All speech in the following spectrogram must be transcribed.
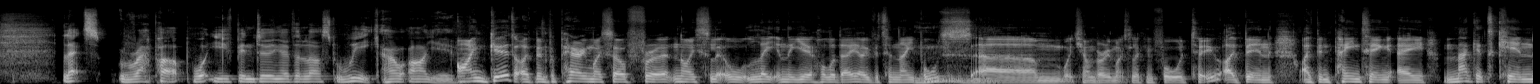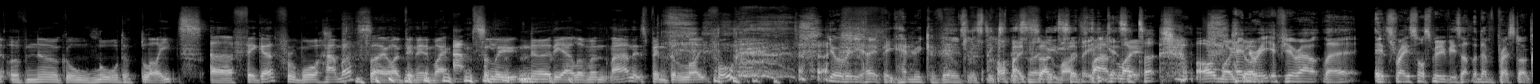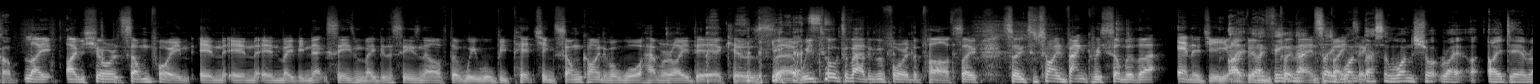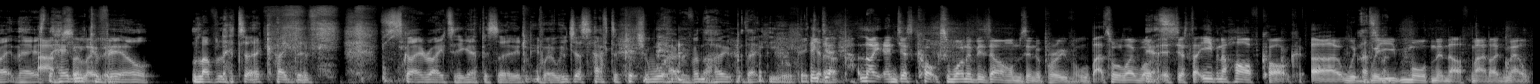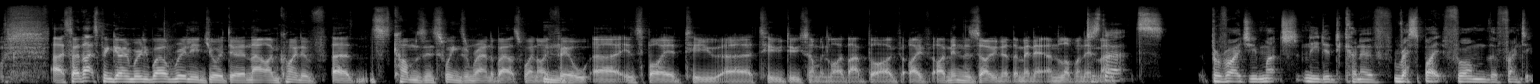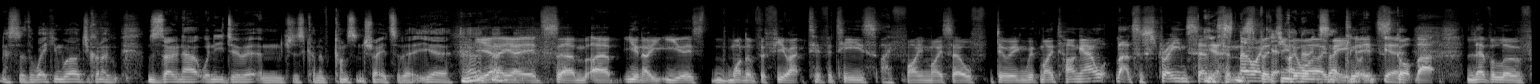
let's wrap up what you've been doing over the last week. How are you? I'm good. I've been preparing myself for a nice little late in the year holiday over to Naples, um, which I'm very much looking forward to. I've been I've been painting a Maggotkin of Nurgle, Lord of Blights uh, figure from Warhammer. So I've been in my absolute nerdy element, man. It's been delightful. You're really hoping Henry Cavill's listening to Oh, this, so aren't so much, that man, he gets like- a touch. oh my God. Henry, if you're out there, it's racehorse movies at theneverpress.com. like I'm sure at some point in in in maybe next season, maybe the season after, we will be pitching some kind of a Warhammer idea because uh, Yes. we've talked about it before in the past. So so to try and vanquish some of that energy, I've been putting that into a, one, that's a one shot right idea right there. It's the Henry Absolutely. Cavill love letter kind of skywriting episode where we just have to pitch a Warhammer from the hope that he will pick He it ju- up. like and just cocks one of his arms in approval. That's all I want. Yes. It's just that even a half cock uh, would That's be more than enough, man. I'd melt. Uh, so that's been going really well. Really enjoyed doing that. I'm kind of uh, comes in swings and roundabouts when I Hmm. feel uh, inspired to uh, to do something like that. But I've, I've, I'm in the zone at the minute and loving it, Does man. that provide you much needed kind of respite from the franticness of the waking world? You kind of zone out when you do it and just kind of concentrate on it. Yeah. yeah, yeah. It's um, uh, you know, you, it's one of the few activities I find myself doing with my tongue out. That's a strange sentence, Yes, no, but get- do you know, know what exactly I mean? what- It's yeah. got that level of.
